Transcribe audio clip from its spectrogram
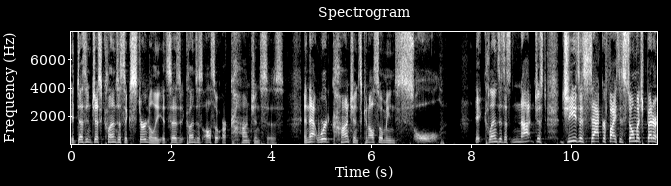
It doesn't just cleanse us externally, it says it cleanses also our consciences. And that word conscience can also mean soul. It cleanses us, not just Jesus' sacrifice is so much better.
